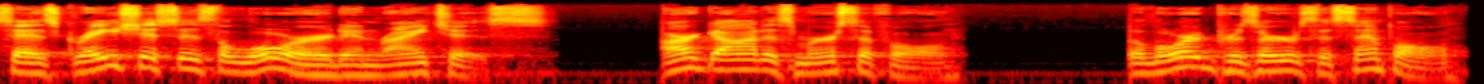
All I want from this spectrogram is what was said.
says, Gracious is the Lord and righteous. Our God is merciful. The Lord preserves the simple.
